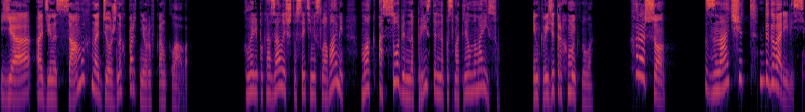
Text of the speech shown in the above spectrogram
Я один из самых надежных партнеров конклава. Клэри показалось, что с этими словами маг особенно пристально посмотрел на Марису. Инквизитор хмыкнула. «Хорошо. Значит, договорились».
